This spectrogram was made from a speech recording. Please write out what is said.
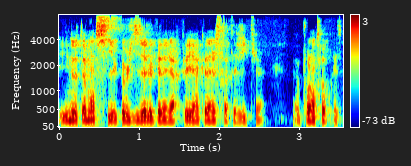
et notamment si, comme je disais, le canal RP est un canal stratégique euh, pour l'entreprise.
